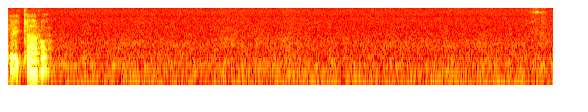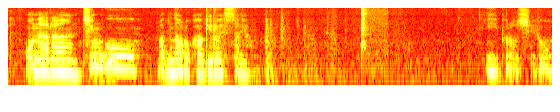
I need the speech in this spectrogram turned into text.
일자로. 오늘은 친구 만나러 가기로 했어요. 이 브러쉬로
